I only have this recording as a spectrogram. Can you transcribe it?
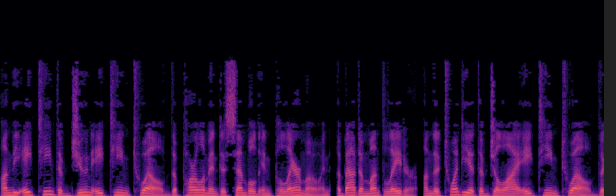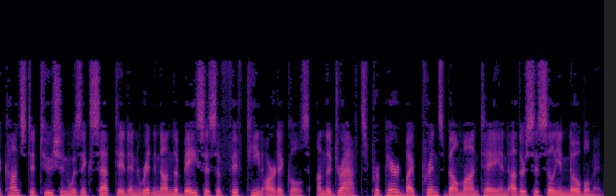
On 18 June 1812 the Parliament assembled in Palermo and, about a month later, on 20 July 1812 the constitution was accepted and written on the basis of 15 articles, on the drafts prepared by Prince Belmonte and other Sicilian noblemen.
